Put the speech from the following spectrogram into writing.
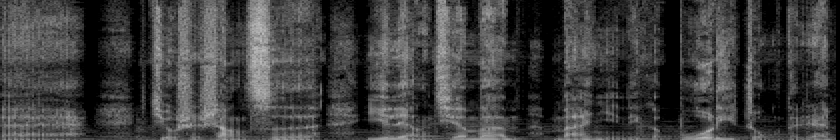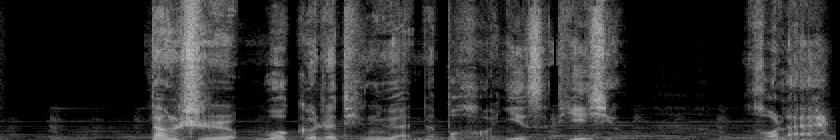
哎，就是上次以两千万买你那个玻璃种的人。当时我隔着挺远的，不好意思提醒，后来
